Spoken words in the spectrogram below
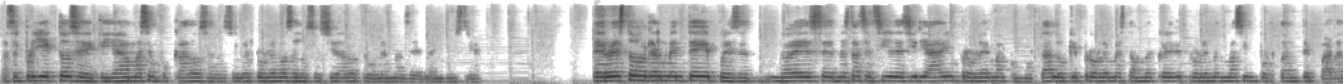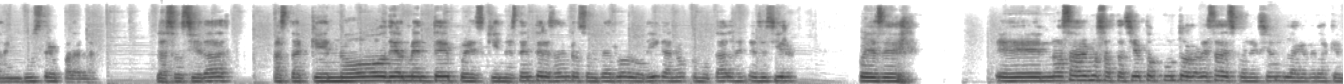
hacer proyectos eh, que ya más enfocados a resolver problemas de la sociedad o problemas de la industria. Pero esto realmente, pues, no es, no es tan sencillo decir, hay un problema como tal, o qué problema, está, qué problema es más importante para la industria o para la, la sociedad, hasta que no realmente, pues, quien está interesado en resolverlo lo diga, ¿no? Como tal. Es decir, pues, eh, eh, no sabemos hasta cierto punto esa desconexión de la, de la que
